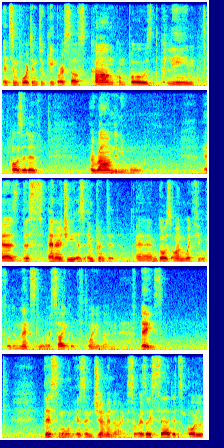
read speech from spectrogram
it's important to keep ourselves calm, composed, clean, positive around the new moon. As this energy is imprinted and goes on with you for the next lunar cycle of 29 and a half days. This moon is in Gemini, so as I said, it's all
